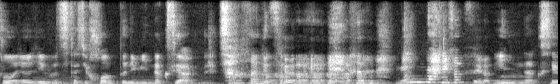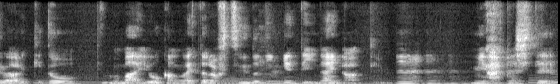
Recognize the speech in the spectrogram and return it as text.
登場人物たち本当にみんな癖あるね。そうなんですよね。みんなありますよね。みんな癖があるけど、でもまあよう考えたら普通の人間っていないなっていう。うんうんうん。見渡して、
